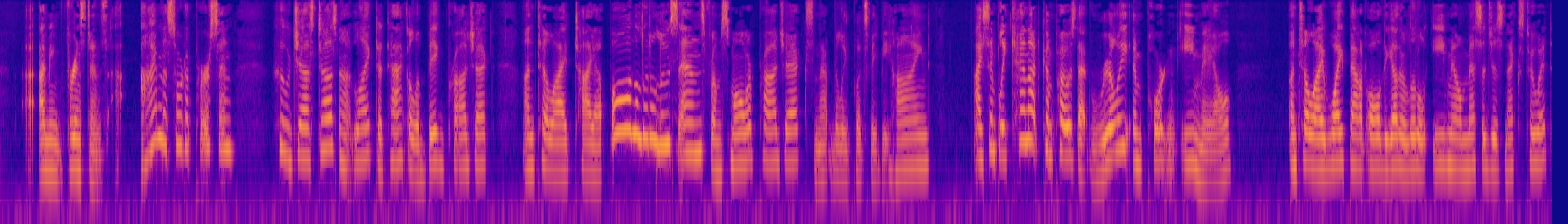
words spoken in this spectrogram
I mean, for instance, I'm the sort of person who just does not like to tackle a big project until I tie up all the little loose ends from smaller projects, and that really puts me behind. I simply cannot compose that really important email until I wipe out all the other little email messages next to it.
